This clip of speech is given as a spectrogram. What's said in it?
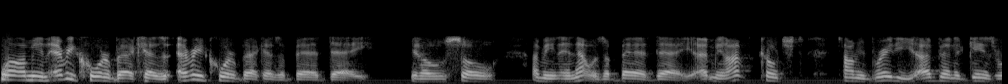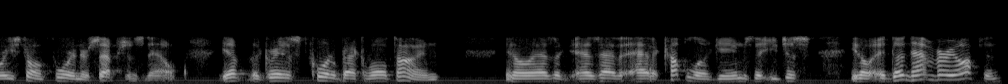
Well, I mean, every quarterback has every quarterback has a bad day, you know. So, I mean, and that was a bad day. I mean, I've coached Tommy Brady. I've been at games where he's thrown four interceptions now. Yep, the greatest quarterback of all time. You know, has a, has had had a couple of games that you just, you know, it doesn't happen very often,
